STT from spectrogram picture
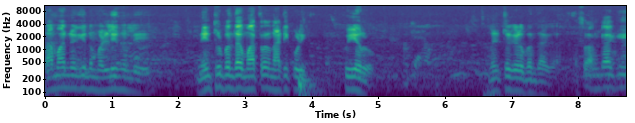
ಸಾಮಾನ್ಯವಾಗಿ ನಮ್ಮ ಹಳ್ಳಿನಲ್ಲಿ ನೆಂಟರು ಬಂದಾಗ ಮಾತ್ರ ನಾಟಿ ಕೋಳಿ ಕುಯ್ಯರು. ನೆಂಟರುಗಳು ಬಂದಾಗ. ಸೊ ಹಂಗಾಗಿ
